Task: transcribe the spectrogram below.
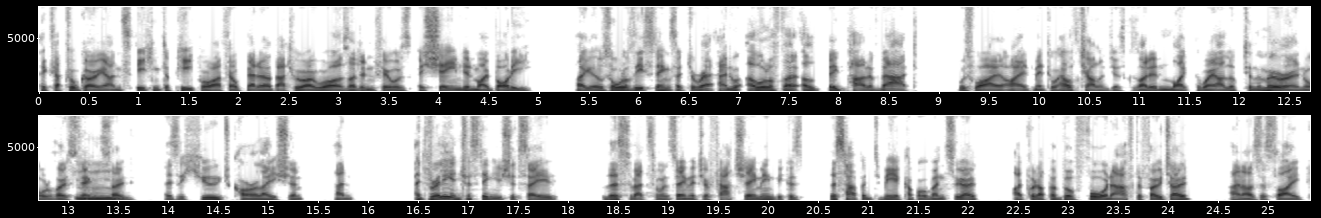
acceptable going out and speaking to people. I felt better about who I was. I didn't feel as ashamed in my body. Like it was all of these things that direct, and all of the, a big part of that was why I had mental health challenges because I didn't like the way I looked in the mirror and all of those things. Mm. So there's a huge correlation. And it's really interesting you should say this about someone saying that you're fat shaming because this happened to me a couple of months ago. I put up a before and after photo and I was just like,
